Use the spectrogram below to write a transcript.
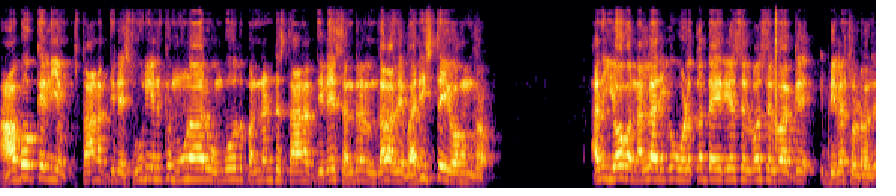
ஆபோக்கல்யம் ஸ்தானத்திலே சூரியனுக்கு மூணு ஆறு ஒம்பது பன்னெண்டு ஸ்தானத்திலே சந்திரன் இருந்தால் அதை வரிஷ்ட யோகம்ங்கிறோம். அது யோகம் நல்ல அறிவு ஒழுக்கம் தைரியம் செல்வம் செல்வாக்கு இப்படிலாம் சொல்கிறது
